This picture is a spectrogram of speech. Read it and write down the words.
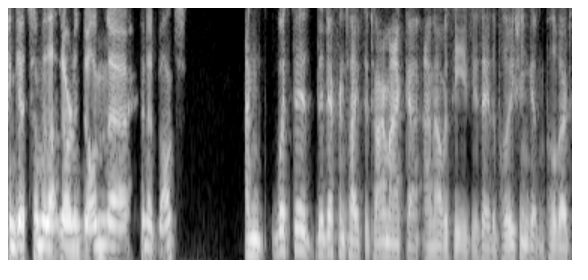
and get some of that learning done uh, in advance and with the the different types of tarmac uh, and obviously as you say the pollution getting pulled out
